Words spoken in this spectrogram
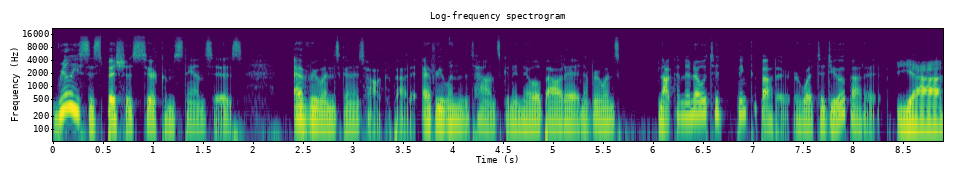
really suspicious circumstances, everyone's going to talk about it. Everyone in the town's going to know about it, and everyone's not going to know what to think about it or what to do about it. Yeah.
